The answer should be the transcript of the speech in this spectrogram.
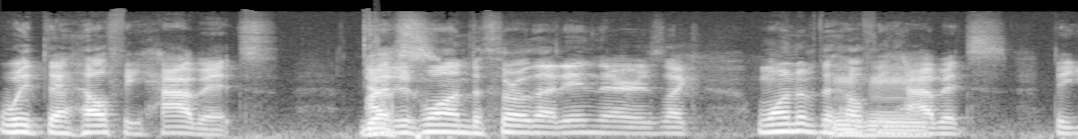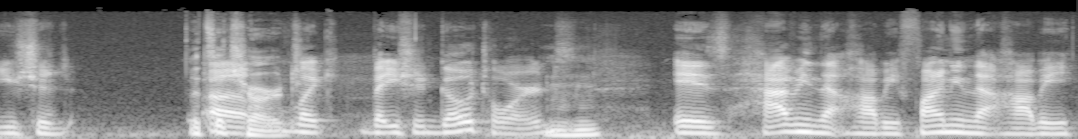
with the healthy habits, I just wanted to throw that in there is like one of the healthy Mm-hmm. habits that you should It's a uh, charge. like that you should go towards Mm-hmm. is having that hobby, finding that hobby.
